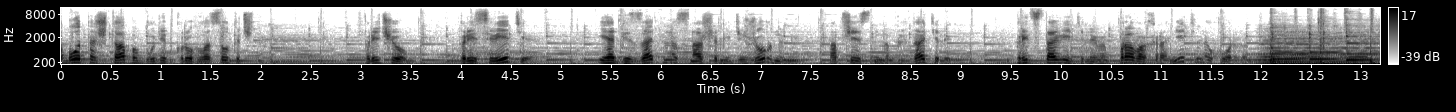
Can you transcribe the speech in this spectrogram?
Работа штаба будет круглосуточной. Причем при свете и обязательно с нашими дежурными общественными наблюдателями, представителями правоохранительных органов.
